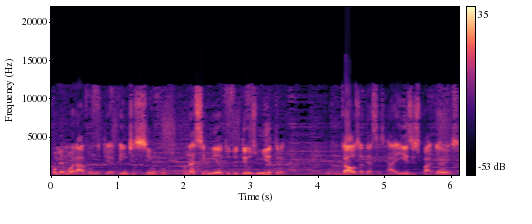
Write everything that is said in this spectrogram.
comemoravam no dia 25 o nascimento do deus Mitra. Por causa dessas raízes pagãs,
